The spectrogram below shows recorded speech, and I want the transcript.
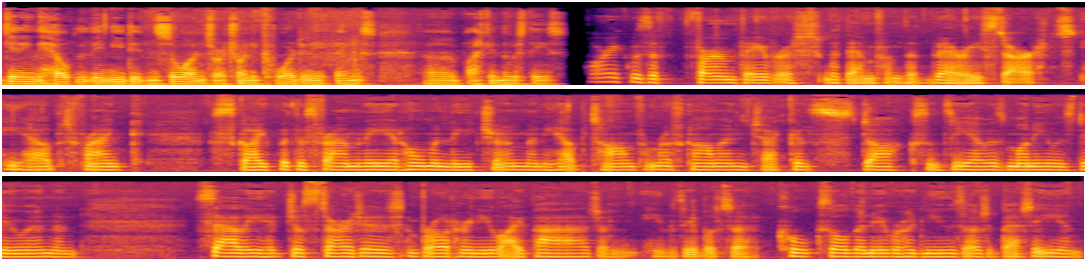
getting the help that they needed and so on, of trying to coordinate things uh, back in those days. Porrick was a firm favourite with them from the very start. He helped Frank Skype with his family at home in Leitrim and he helped Tom from Roscommon check his stocks and see how his money was doing. And Sally had just started and brought her new iPad and he was able to coax all the neighbourhood news out of Betty and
